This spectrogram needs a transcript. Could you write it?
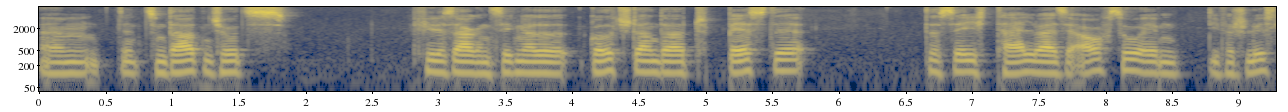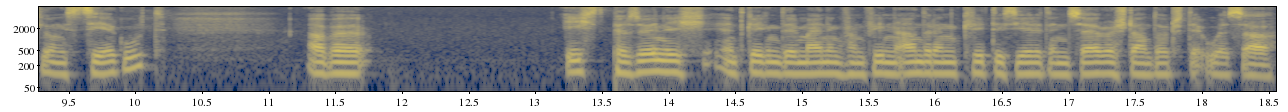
Ähm, zum Datenschutz Viele sagen Signal Goldstandard beste. Das sehe ich teilweise auch so. Eben die Verschlüsselung ist sehr gut. Aber ich persönlich, entgegen der Meinung von vielen anderen, kritisiere den Serverstandort der USA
